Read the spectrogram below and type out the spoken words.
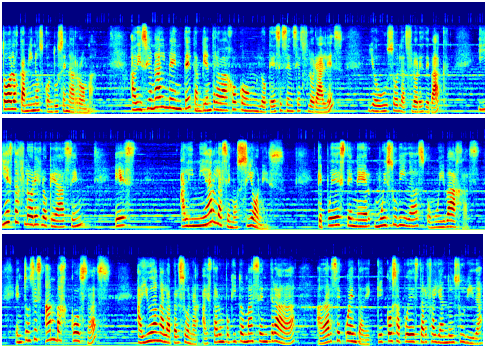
todos los caminos conducen a Roma. Adicionalmente, también trabajo con lo que es esencias florales, yo uso las flores de Bach y estas flores lo que hacen es alinear las emociones. que puedes tener muy subidas o muy bajas. Entonces ambas cosas ayudan a la persona a estar un poquito más centrada, a darse cuenta de qué cosa puede estar fallando en su vida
